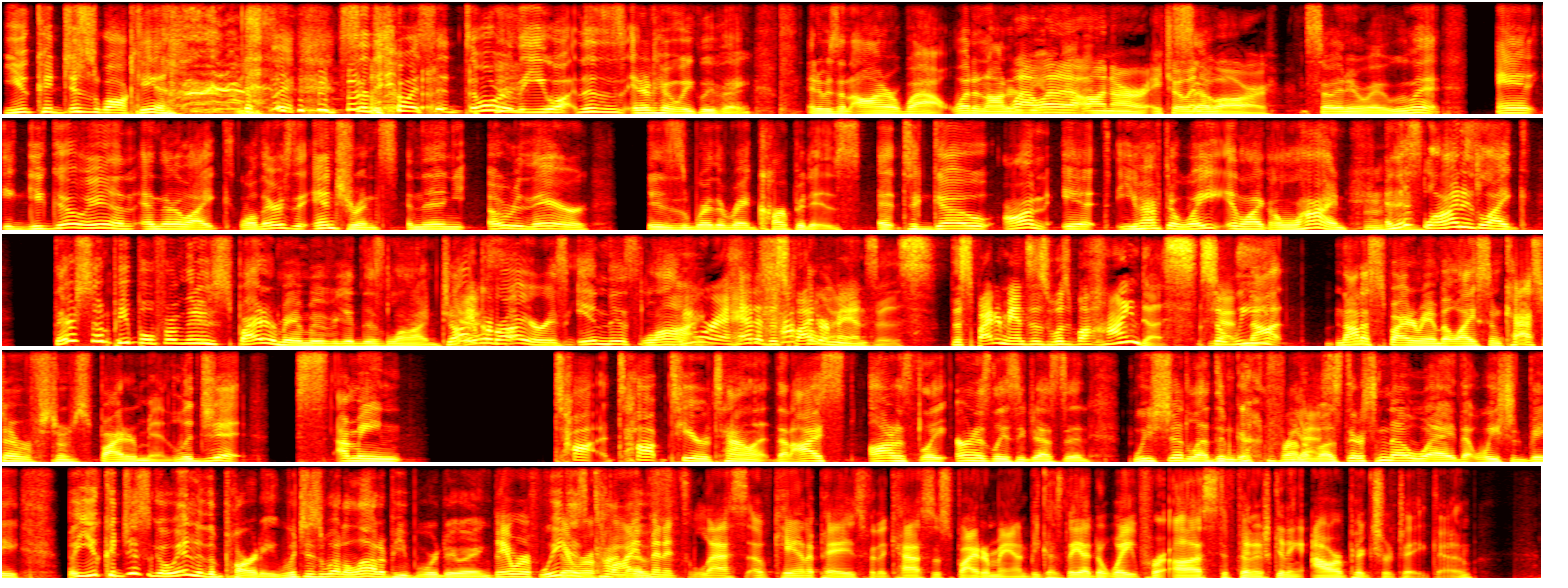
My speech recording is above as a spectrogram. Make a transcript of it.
You could just walk in. so there was a door that you. This is Entertainment Weekly thing, and it was an honor. Wow, what an honor! to Wow, be what an honor! H O N O R. So anyway, we went, and you go in, and they're like, "Well, there's the entrance, and then over there is where the red carpet is. And to go on it, you have to wait in like a line, and mm-hmm. this line is like." There's some people from the new Spider-Man movie in this line. John were Cryer is in this line. We were ahead of the Spider Manses. The Spider Manses was behind us, so we not not a Spider Man, but like some cast members from Spider Man. Legit. I mean, top top tier talent that I honestly, earnestly suggested we should let them go in front of us. There's no way that we should be, but you could just go into the party, which is what a lot of people were doing. They were We there were five of- minutes less of canapes for the cast of Spider Man because they had to wait for us to finish getting our picture taken.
